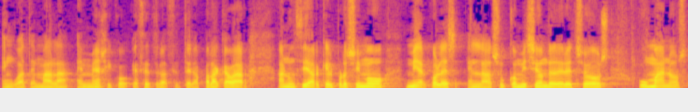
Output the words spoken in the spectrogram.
en Guatemala, en México, etcétera, etcétera. Para acabar, anunciar que el próximo miércoles en la Subcomisión de Derechos Humanos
